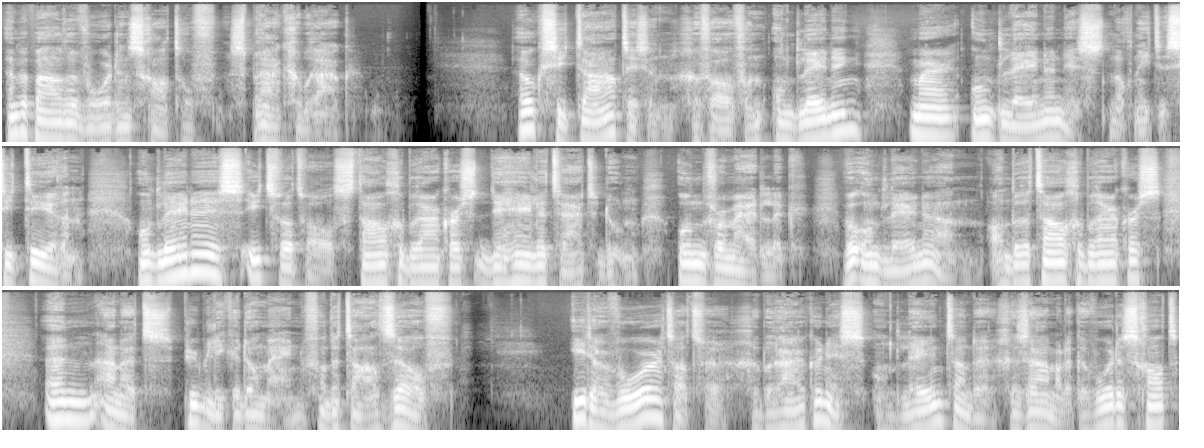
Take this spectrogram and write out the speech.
een bepaalde woordenschat of spraakgebruik. Elk citaat is een geval van ontlening, maar ontlenen is nog niet citeren. Ontlenen is iets wat we als taalgebruikers de hele tijd doen, onvermijdelijk. We ontlenen aan andere taalgebruikers en aan het publieke domein van de taal zelf. Ieder woord dat we gebruiken is ontleend aan de gezamenlijke woordenschat,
